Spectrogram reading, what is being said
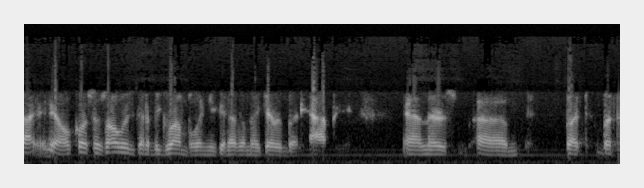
I, you know, of course, there's always going to be grumbling. You can never make everybody happy, and there's, um, but but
